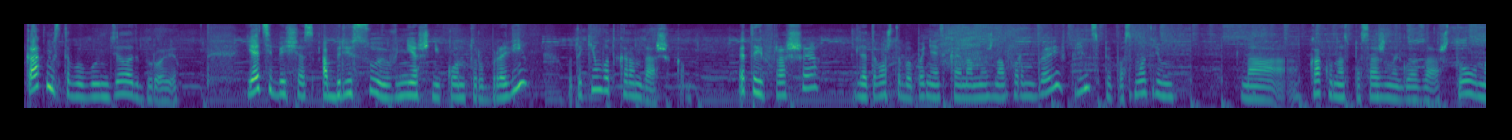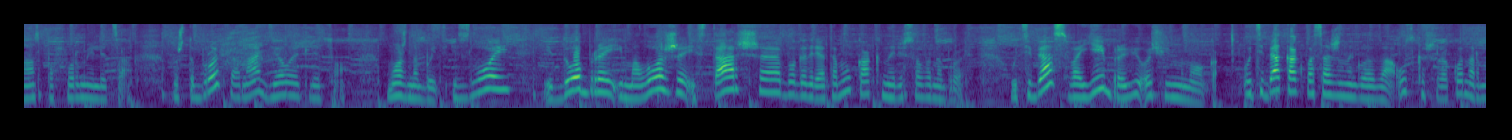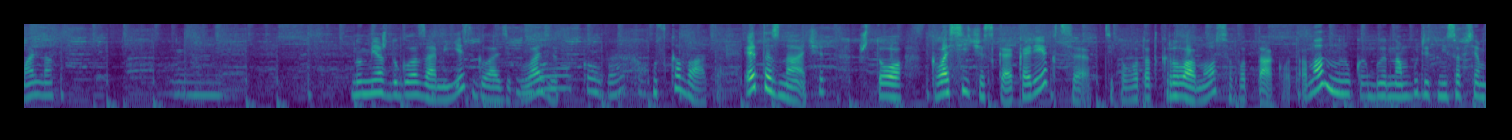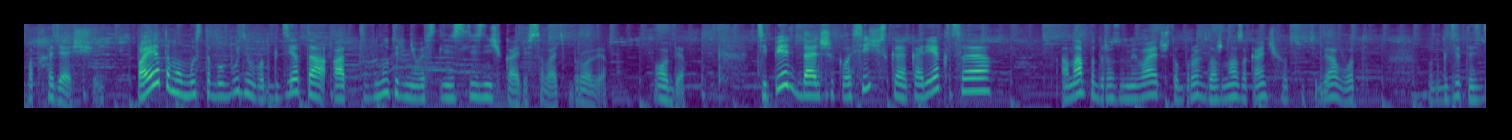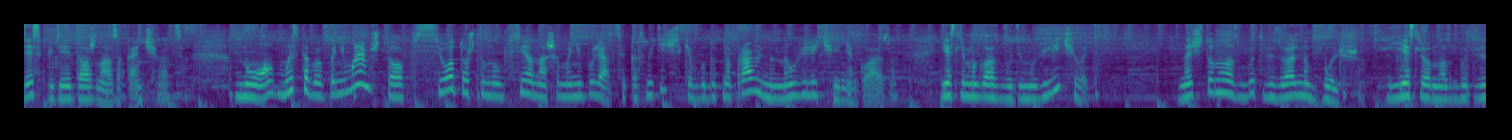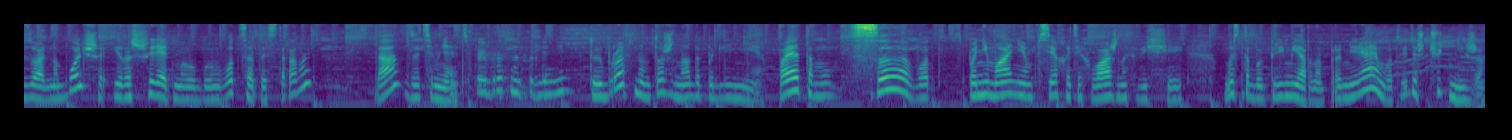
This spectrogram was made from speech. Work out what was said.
Как мы с тобой будем делать брови? Я тебе сейчас обрисую внешний контур брови вот таким вот карандашиком. Это и фраше. Для того, чтобы понять, какая нам нужна форма брови, в принципе, посмотрим на как у нас посажены глаза, что у нас по форме лица. Потому что бровь, она делает лицо. Можно быть и злой, и доброй, и моложе, и старше, благодаря тому, как нарисована бровь. У тебя своей брови очень много. У тебя как посажены глаза? Узко, широко, нормально? Ну, между глазами есть глазик, глазик? Ну, узковато. Узковато. Это значит, что классическая коррекция, типа вот от крыла носа вот так вот, она, ну, как бы нам будет не совсем подходящей. Поэтому мы с тобой будем вот где-то от внутреннего слизнячка рисовать брови. Обе. Теперь дальше классическая коррекция, она подразумевает, что бровь должна заканчиваться у тебя вот, вот где-то здесь, где и должна заканчиваться. Но мы с тобой понимаем, что все то, что мы, все наши манипуляции косметические будут направлены на увеличение глаза. Если мы глаз будем увеличивать, значит он у нас будет визуально больше. Если он у нас будет визуально больше и расширять мы его будем вот с этой стороны, да, затемнять, То и бровь надо подлиннее. то и бровь нам тоже надо подлиннее. Поэтому с вот с пониманием всех этих важных вещей мы с тобой примерно промеряем, вот видишь, чуть ниже.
